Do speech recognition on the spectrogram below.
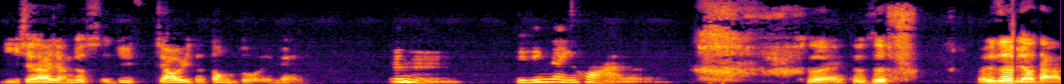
以前来讲就实际交易的动作里面。嗯，已经内化了。对，就是我觉得比较打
